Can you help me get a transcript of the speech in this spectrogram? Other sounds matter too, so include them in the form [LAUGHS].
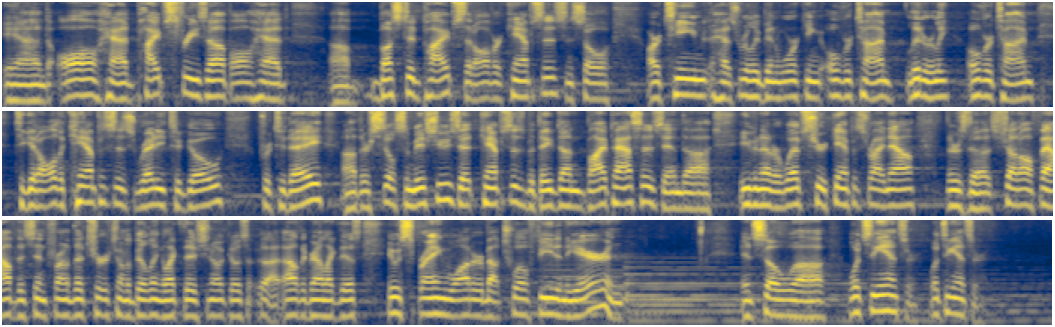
and all had pipes freeze up, all had uh, busted pipes at all of our campuses. And so our team has really been working overtime, literally overtime, to get all the campuses ready to go for today. Uh, there's still some issues at campuses, but they've done bypasses. And uh, even at our Webster campus right now, there's a shut-off valve that's in front of the church on a building like this. You know, it goes uh, out of the ground like this. It was spraying water about 12 feet in the air. And, and so uh, what's the answer? What's the answer?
